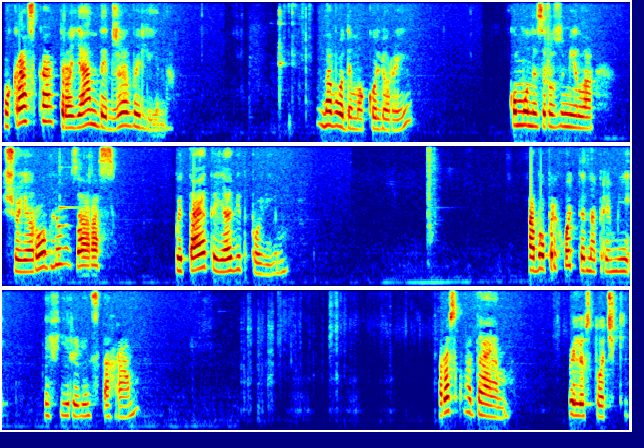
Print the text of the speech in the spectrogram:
Покраска троянди Джавеліна. Наводимо кольори. Кому не зрозуміла, що я роблю зараз, питайте, я відповім. Або приходьте на прямі ефіри в Інстаграм. Розкладаємо пелюсточки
